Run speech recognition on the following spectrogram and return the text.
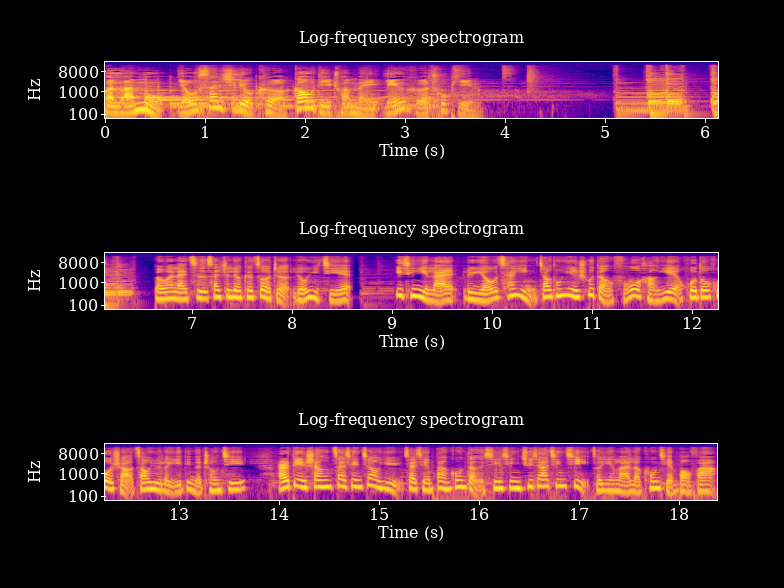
本栏目由三十六氪高低传媒联合出品。本文来自三十六氪作者刘宇杰。疫情以来，旅游、餐饮、交通运输等服务行业或多或少遭遇了一定的冲击，而电商、在线教育、在线办公等新兴居家经济则迎来了空前爆发。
